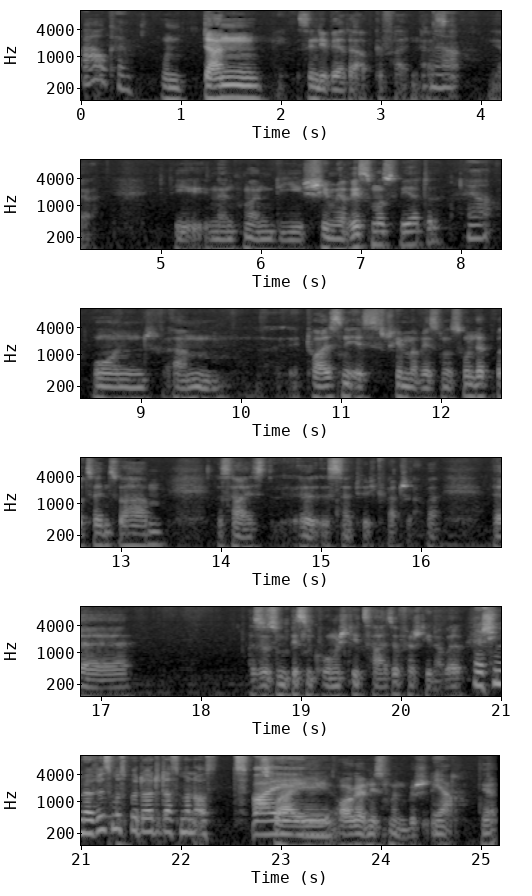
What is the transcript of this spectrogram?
Ah, okay. Und dann sind die Werte abgefallen erst. Ja. Ja. Die nennt man die Chimerismuswerte. Ja. Und am tollsten ist, Chimerismus 100% zu haben. Das heißt, äh, ist natürlich Quatsch, aber äh, also es ist ein bisschen komisch, die Zahl zu verstehen, aber Der Chimerismus bedeutet, dass man aus zwei. zwei Organismen besteht. Ja. Ja?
